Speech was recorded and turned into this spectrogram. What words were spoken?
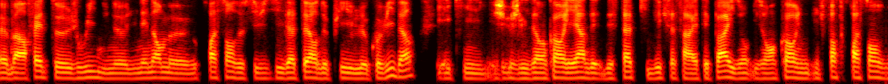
euh ben, en fait jouit d'une énorme croissance de ses utilisateurs depuis le Covid hein, et qui, je, lisais encore hier des, stats qui disaient que ça s'arrêtait pas. Ils ont, encore une, forte croissance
